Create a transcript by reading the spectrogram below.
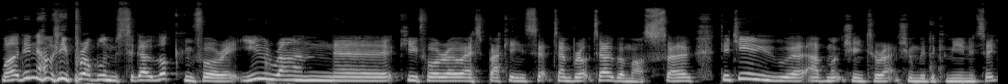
Well, I didn't have any problems to go looking for it. You ran uh, Q4OS back in September, October, Moss. So did you uh, have much interaction with the community?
